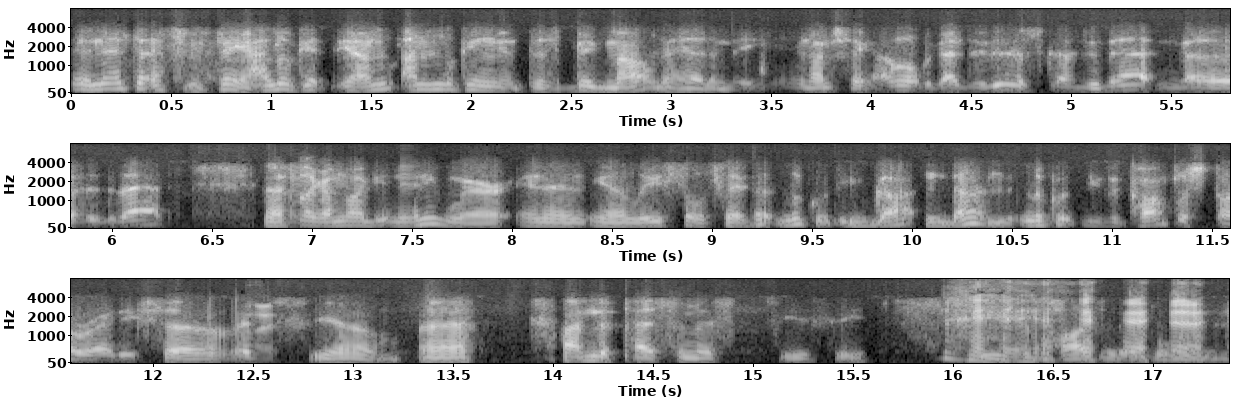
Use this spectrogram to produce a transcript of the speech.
And that's that's the thing. I look at I'm I'm looking at this big mountain ahead of me, and I'm saying, oh, we got to do this, got to do that, and got to do that. And I feel like I'm not getting anywhere. And then you know, Lisa will say, but look what you've gotten done. Look what you've accomplished already. So it's you know, uh, I'm the pessimist. You the, she's the positive one.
